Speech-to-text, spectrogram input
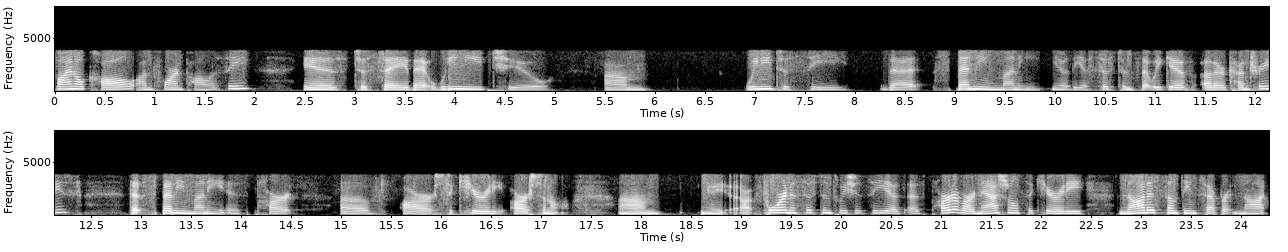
final call on foreign policy is to say that we need to um, we need to see that spending money, you know, the assistance that we give other countries, that spending money is part of our security arsenal. Um, you know, uh, foreign assistance we should see as as part of our national security not as something separate, not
